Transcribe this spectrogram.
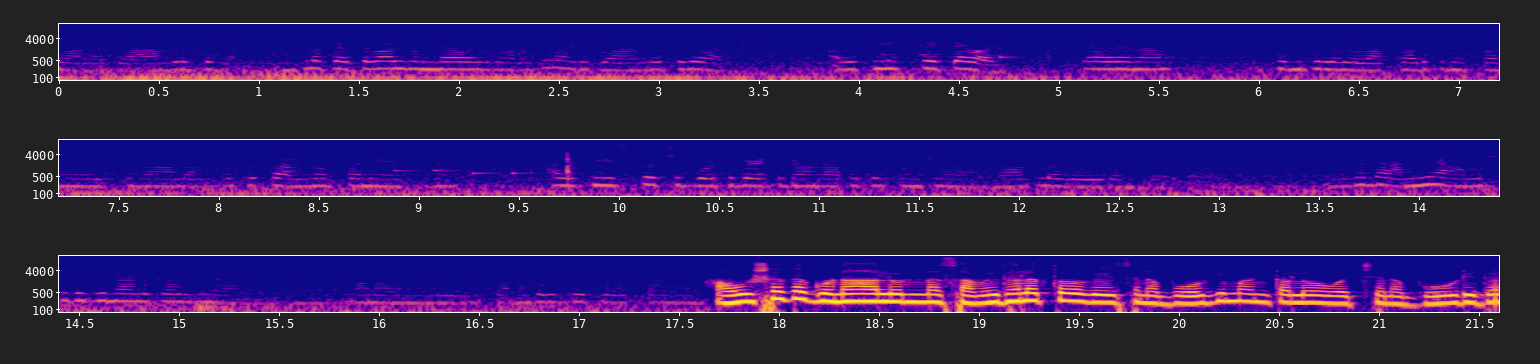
చాలా జాగ్రత్తగా ఇంట్లో పెద్దవాళ్ళు ఉండేవాళ్ళు కాబట్టి వాళ్ళు జాగ్రత్తగా అది తీసి పెట్టేవాళ్ళు. ఎవరైనా చిన్నపిల్లలు ఇలా కడుపు పని అని లేకపోతే తలనొప్పి అని ఇచ్చినా అది తీసుకొచ్చి బొట్టు పెట్టడం లేకపోతే కొంచెం నోట్లో వేయడం చేశారు ఎందుకంటే అన్ని ఔషధ గుణాలు కలిగిన మనం ఈ చేస్తాము. ఔషధ గుణాలున్న సమిధలతో వేసిన భోగి మంటలో వచ్చిన బూడిద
